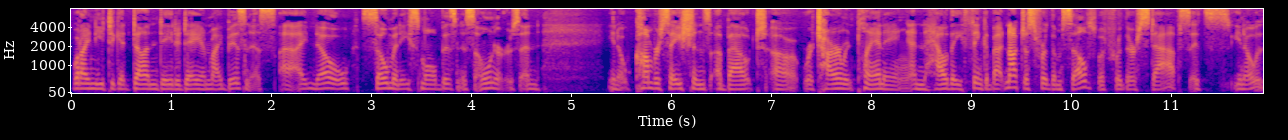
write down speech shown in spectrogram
what I need to get done day to day in my business? I know so many small business owners and you know, conversations about uh, retirement planning and how they think about not just for themselves but for their staffs. It's you know,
